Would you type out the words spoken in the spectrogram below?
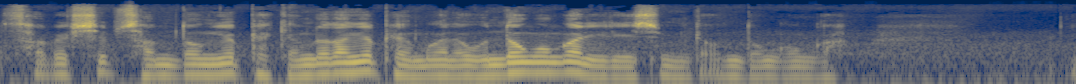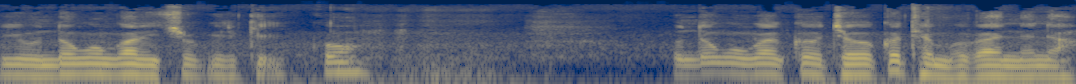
413동 옆에 경로당 옆에 뭐가 운동 공간이 이렇게 있습니다. 운동 공간. 이 운동 공간이 쭉 이렇게 있고 운동 공간 그 저 끝에 뭐가 있느냐.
